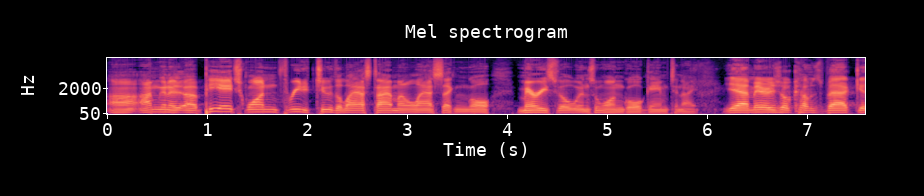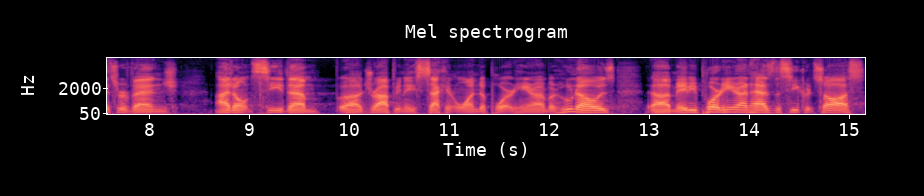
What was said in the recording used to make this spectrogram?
Uh, I'm gonna uh, PH one three to two the last time on a last second goal. Marysville wins a one goal game tonight. Yeah, Marysville comes back, gets revenge. I don't see them uh, dropping a second one to Port Huron, but who knows? Uh, maybe Port Huron has the secret sauce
